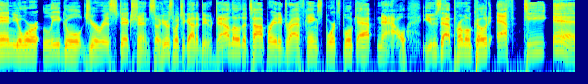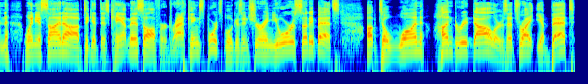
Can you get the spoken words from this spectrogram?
in your legal jurisdiction. So here's what you got to do download the top rated DraftKings Sportsbook app now. Use that promo code FTN when you sign up to get this can't miss offer. DraftKings Sportsbook is ensuring your Sunday bets up to $100. That's right, you bet,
